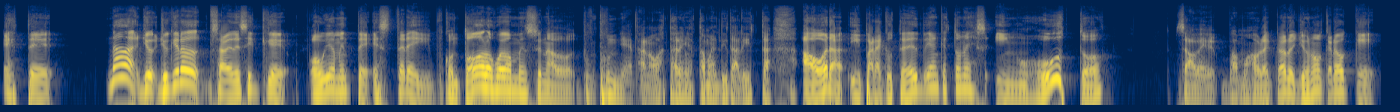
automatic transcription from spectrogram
Este, nada, yo, yo quiero saber decir que obviamente Stray, con todos los juegos mencionados, pu- puñeta, no va a estar en esta maldita lista. Ahora, y para que ustedes vean que esto no es injusto, ¿sabe? Vamos a hablar claro, yo no creo que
